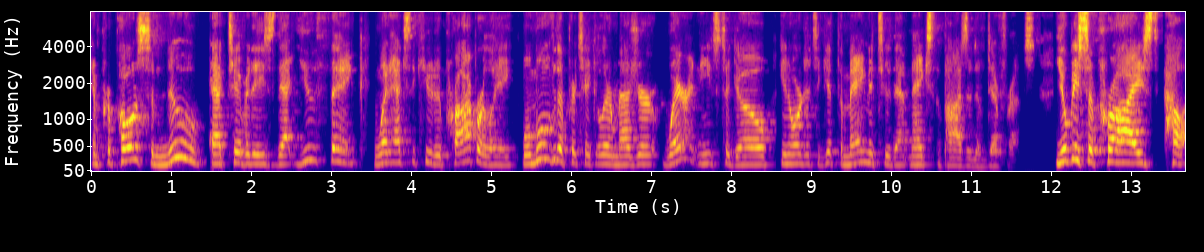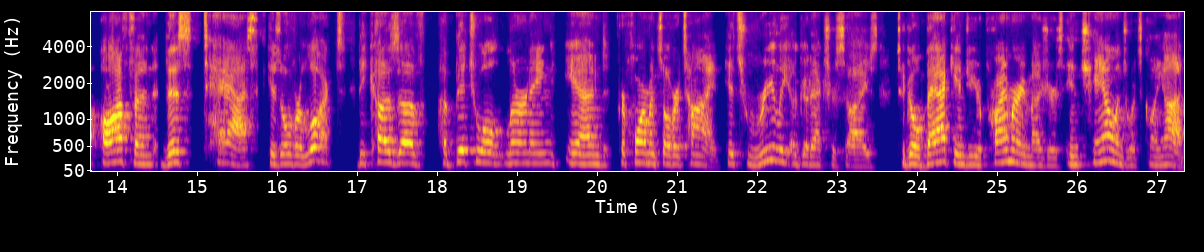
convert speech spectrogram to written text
and propose some new activities that you think, when executed properly, will move the particular measure where it needs to go in order to get the magnitude that makes the positive difference. You'll be surprised how often this task is overlooked because of habitual learning and performance over time. It's really a good exercise to go back into your primary measures and challenge what's going on.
